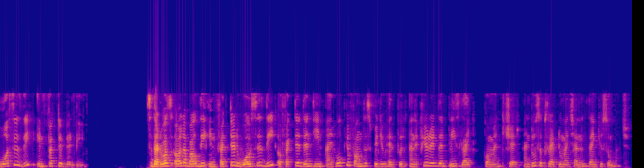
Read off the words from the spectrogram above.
versus the infected dentine. So that was all about the infected versus the affected dentine. I hope you found this video helpful and if you did then please like, comment, share and do subscribe to my channel. Thank you so much.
